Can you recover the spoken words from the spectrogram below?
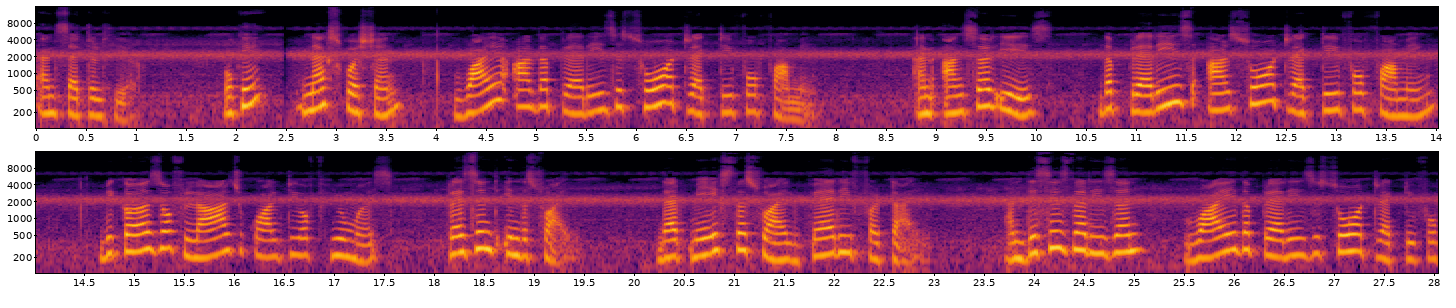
and settled here. Okay? Next question. Why are the prairies so attractive for farming? And answer is the prairies are so attractive for farming because of large quantity of humus present in the soil that makes the soil very fertile and this is the reason why the prairies is so attractive for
